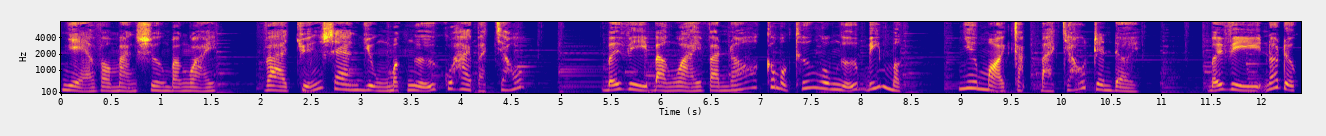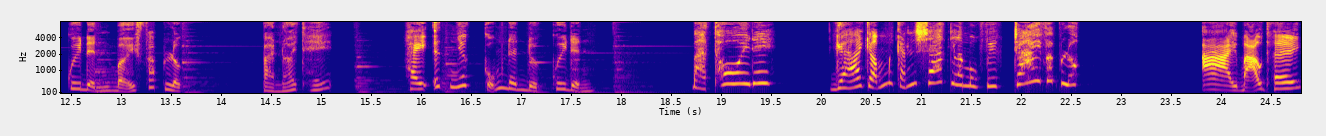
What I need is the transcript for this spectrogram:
nhẹ vào màn sườn bà ngoại và chuyển sang dùng mật ngữ của hai bà cháu. Bởi vì bà ngoại và nó có một thứ ngôn ngữ bí mật như mọi cặp bà cháu trên đời. Bởi vì nó được quy định bởi pháp luật. Bà nói thế. Hay ít nhất cũng nên được quy định. Bà thôi đi. Gã gẫm cảnh sát là một việc trái pháp luật. Ai bảo thế?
